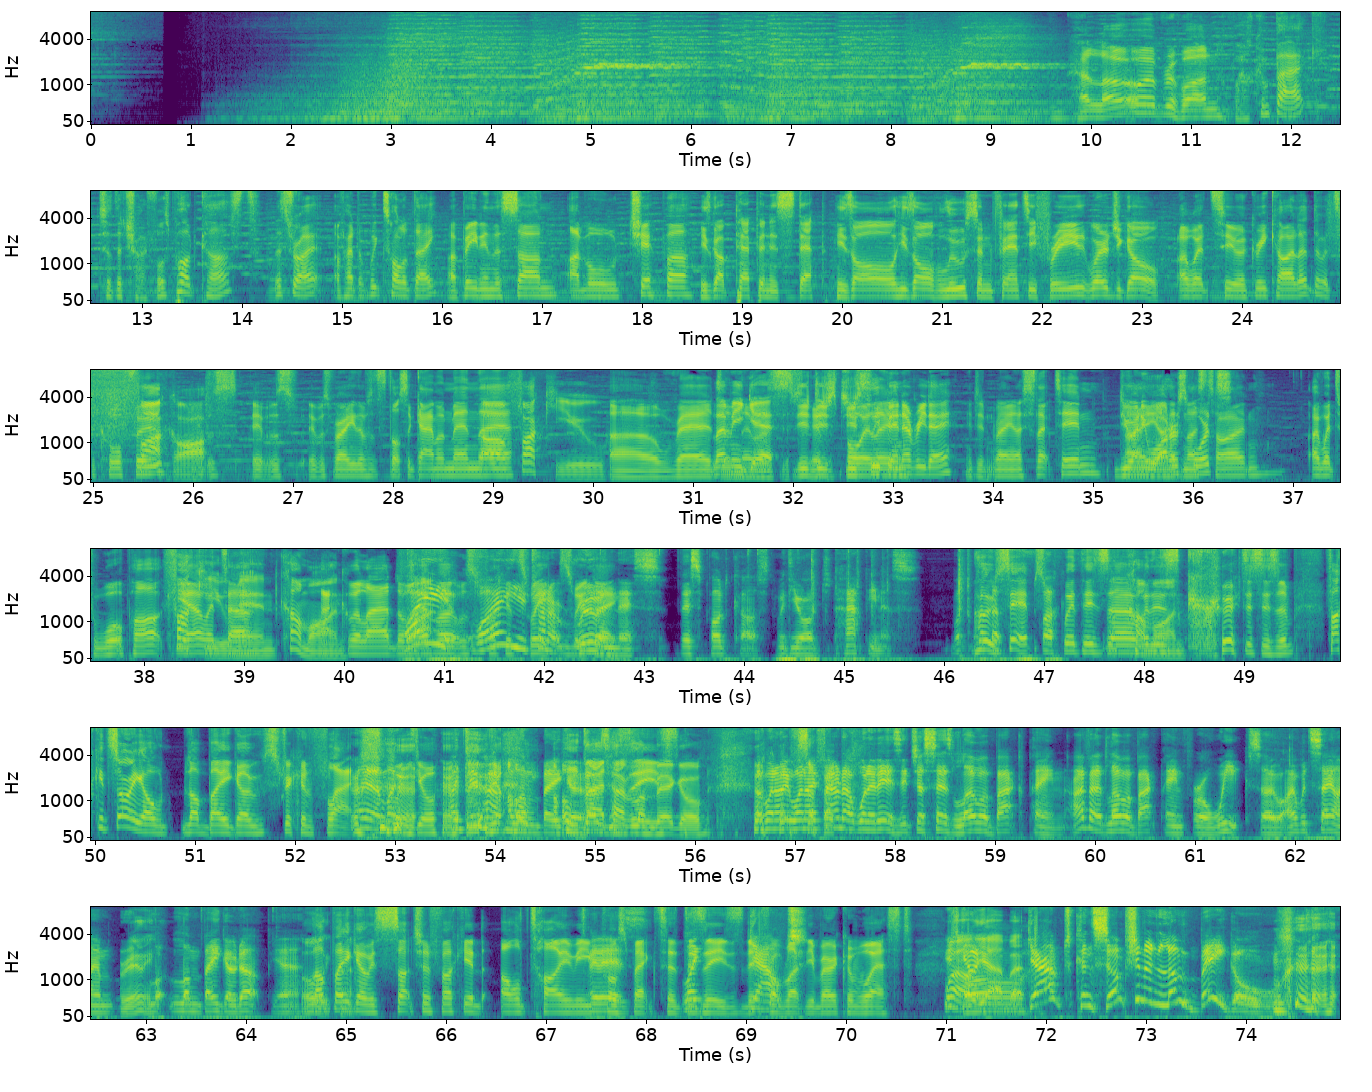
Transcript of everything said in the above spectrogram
Hello, everyone. Welcome back to the Triforce podcast. That's right. I've had a week's holiday. I've been in the sun. I'm all chipper. He's got pep in his step. He's all he's all loose and fancy free. Where'd you go? I went to a Greek island. I went to Corfu. Fuck off. It was it was it was very. There was lots of gammon men there. Oh, fuck you. Uh, red. Let me guess. was- Did, did, did you sleep in every day? It didn't rain. I slept in. Do you I, any water a nice sports? time. I went to water park. Fuck yeah, I went you, to man. Come on. Aqualand or Why, are whatever. you, It was why are you sweet, trying to ruin day. this this podcast with your happiness? What, what Oh, Sips fuck? with his Oh, uh, come with his on. criticism. Fucking sorry, old lumbago stricken flat. Oh, yeah, my- with your, I do have your lumbago. old He He does have disease. lumbago. But when I when I found out what it is, it just says lower back pain. I've had lower back pain for a week, so I would say I am Really? l- lumbagoed up. Yeah. Holy crap. Lumbago is such a fucking old timey It is. prospector Like disease, isn't it? From like the American West. He's Well, got yeah, but- gout, consumption, and lumbago.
